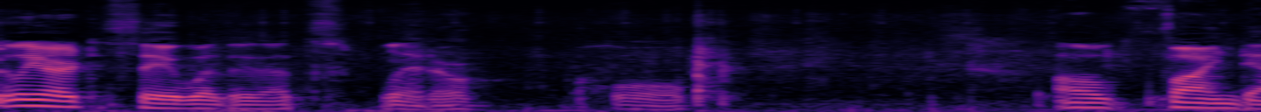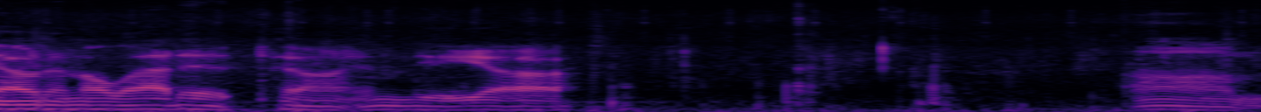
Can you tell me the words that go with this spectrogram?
really hard to say whether that's split or whole. I'll find out and I'll add it uh, in the uh, um,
